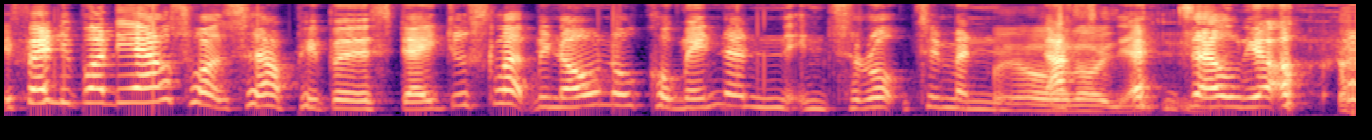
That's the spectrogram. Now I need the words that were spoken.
If anybody else wants a happy birthday, just let me know and I'll come in and interrupt him and, Oh, ask, no, you- and tell you.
